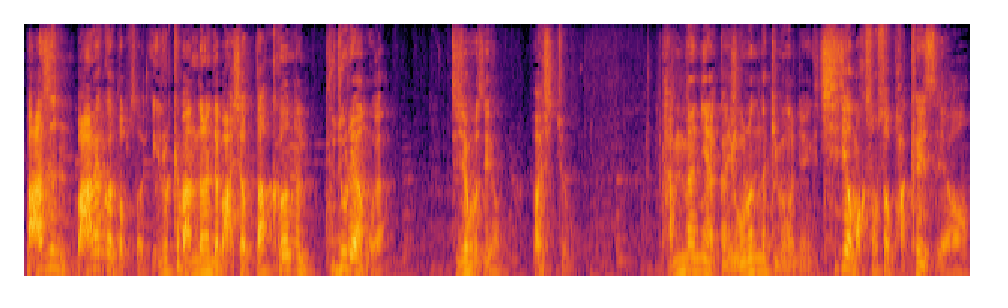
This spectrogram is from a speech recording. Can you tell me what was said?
맛은 말할 것도 없어. 이렇게 만들었는데 맛이 없다? 그거는 부조리한 거야. 드셔보세요. 맛있죠? 단면이 약간 이런 느낌이거든요. 치즈가 막 쏙쏙 박혀있어요.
